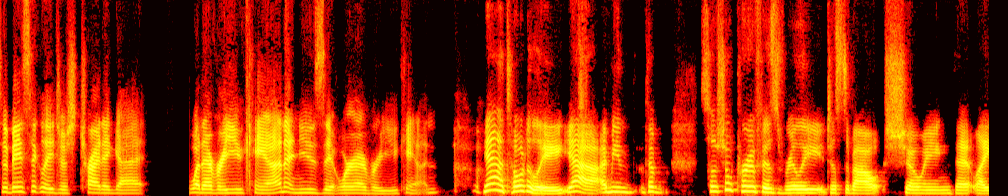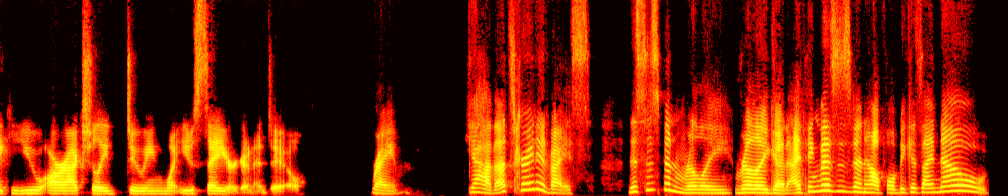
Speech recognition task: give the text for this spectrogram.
so basically, just try to get whatever you can and use it wherever you can. yeah, totally. Yeah. I mean, the social proof is really just about showing that like you are actually doing what you say you're going to do. Right. Yeah, that's great advice. This has been really, really good. I think this has been helpful because I know,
